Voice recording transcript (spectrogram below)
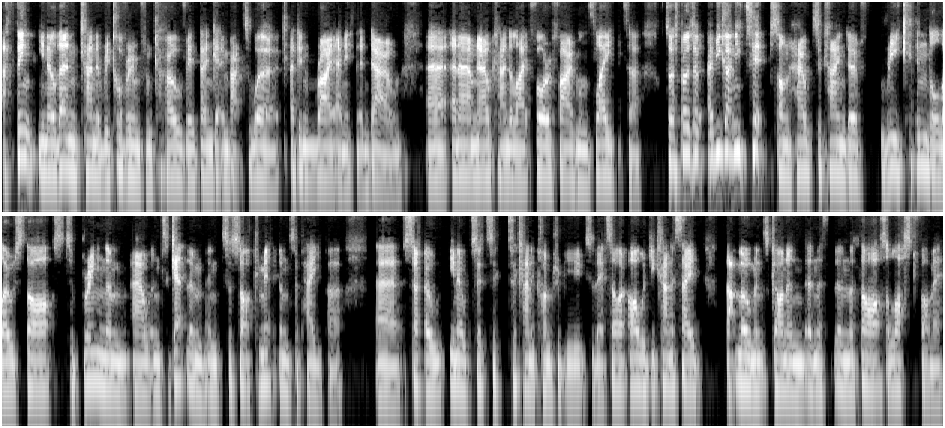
i think you know then kind of recovering from covid then getting back to work i didn't write anything down uh, and i'm now kind of like four or five months later so i suppose have you got any tips on how to kind of rekindle those thoughts to bring them out and to get them and to sort of commit them to paper Uh, so you know to, to to kind of contribute to this, or, or would you kind of say that moment's gone and and the, and the thoughts are lost for me?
